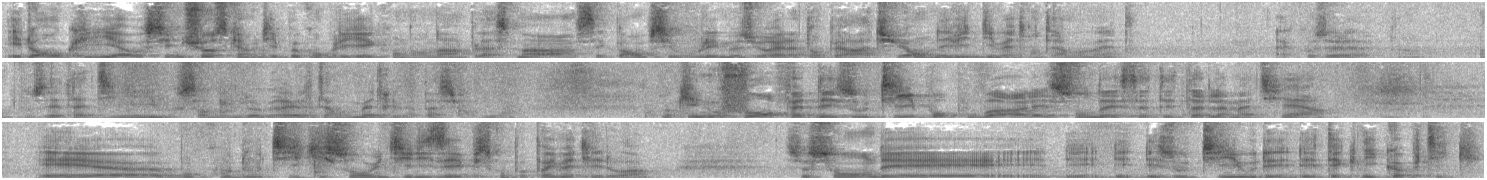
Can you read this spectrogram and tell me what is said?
Et donc, il y a aussi une chose qui est un petit peu compliquée quand on a un plasma, c'est que par exemple, si vous voulez mesurer la température, on évite d'y mettre un thermomètre à cause de la, hein, quand vous êtes à 10 000 ou 100 000 degrés, le thermomètre il ne va pas survivre. Donc il nous faut en fait des outils pour pouvoir aller sonder cet état de la matière. Et euh, beaucoup d'outils qui sont utilisés, puisqu'on ne peut pas y mettre les doigts, ce sont des, des, outils ou des, techniques optiques.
